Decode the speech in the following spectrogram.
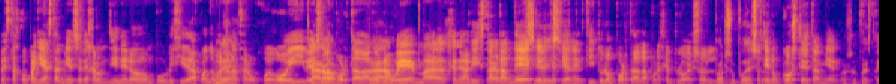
estas compañías también se dejan un dinero en publicidad cuando van a lanzar un juego y ves la portada de una web más generalista grande que, que, tiene el título en portada, por ejemplo. Eso, por supuesto. eso tiene un coste también. Por supuesto.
